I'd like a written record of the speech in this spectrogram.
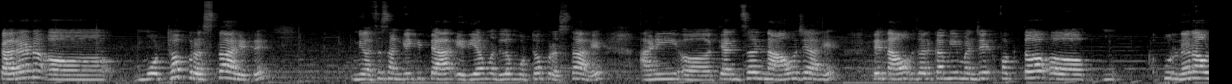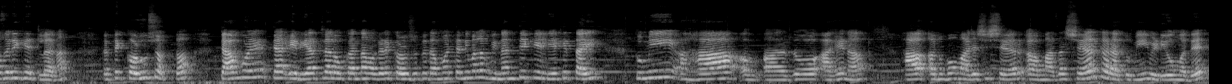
कारण मोठं प्रस्त आहे ते. मी असं सांगेल की त्या एरियामधलं मोठं प्रस्थ आहे. आणि त्यांचं नाव जे आहे ते नाव जर का मी म्हणजे फक्त पूर्ण नाव जरी घेतलं ना तर ते कळू शकतं. त्यामुळे त्या एरियातल्या लोकांना वगैरे कळू शकतं. त्यामुळे त्यांनी मला विनंती केली आहे की ताई तुम्ही हा जो आहे ना हा अनुभव माझ्याशी शेअर माझा शेअर करा तुम्ही व्हिडिओमध्ये.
